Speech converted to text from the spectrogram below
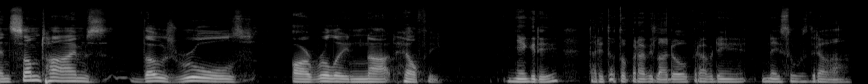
And sometimes those rules are really not healthy. Někdy tady tato pravidla doopravdy nejsou zdravá.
